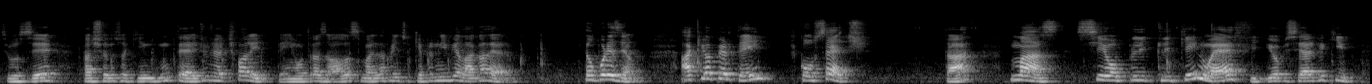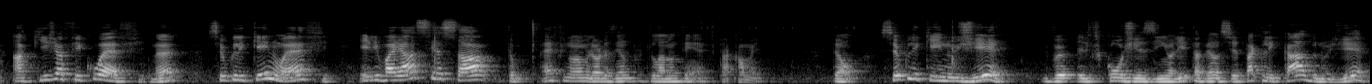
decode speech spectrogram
se você tá achando isso aqui um tédio, já te falei. Tem outras aulas mais na frente, isso aqui é para nivelar a galera. Então, por exemplo, aqui eu apertei, ficou 7, tá? Mas, se eu cliquei no F, e observe que aqui já fica o F, né? Se eu cliquei no F, ele vai acessar. Então, F não é o melhor exemplo porque lá não tem F, tá? Calma aí. Então, se eu cliquei no G, ele ficou o Gzinho ali, tá vendo? Se está clicado no G,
